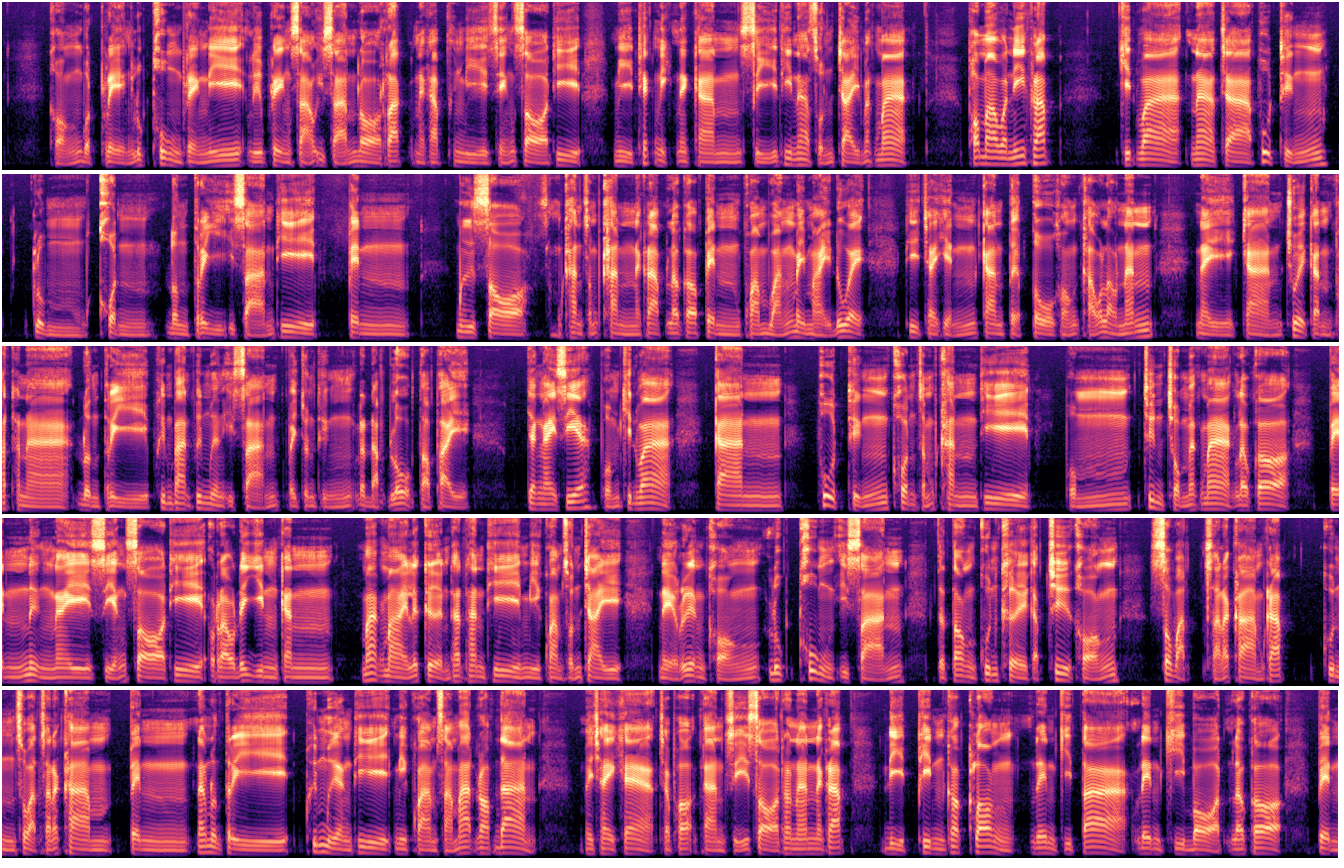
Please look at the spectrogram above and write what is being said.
ของบทเพลงลูกทุ่งเพลงนี้ หรือเพลงสาวอีสานรอรักนะครับที่มีเสียงซอที่มีเทคนิคในการสีที่น่าสนใจมากๆ พอมาวันนี้ครับ คิดว่าน่าจะพูดถึงกลุ่มคนดนตรีอีสานที่เป็นมือซอสำคัญสำคัญนะครับ แล้วก็เป็นความหวังใหม่ ๆ ด้วย ที่จะเห็นการเติบโตของเขาเหล่านั้น ในการช่วยกันพัฒนาดนตรีพื้นบ้านพื้นเมืองอีสานไปจนถึงระดับโลกต่อไป ยังไงเสียผมคิดว่าการพูดถึงคนสำคัญที่ผมชื่นชมมาก ๆ แล้วก็เป็นหนึ่งในเสียงซอที่เราได้ยินกันมากมายเหลือเกินถ้าท่านที่มีความสนใจในเรื่องของลูกทุ่งอีสาน จะต้องคุ้นเคยกับชื่อของสวัสดิ์สารคามครับ คุณสวัสดิ์สารคามเป็นนักดนตรีพื้นเมืองที่มีความสามารถรอบด้าน ไม่ใช่แค่เฉพาะการสีซอเท่านั้นนะครับ ดีดพินก็คล่องเล่นกีตาร์เล่นคีย์บอร์ด แล้วก็เป็น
